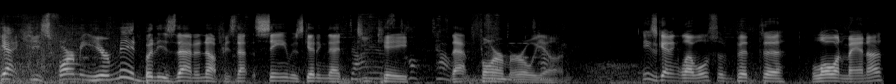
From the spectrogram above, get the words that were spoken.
yeah, he's farming here mid, but is that enough? Is that the same as getting that DK, that farm early on? He's getting levels, a bit uh, low on mana.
